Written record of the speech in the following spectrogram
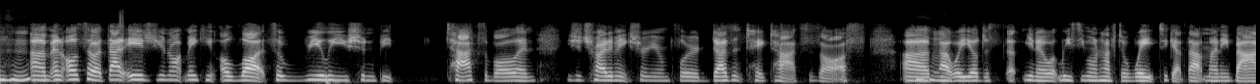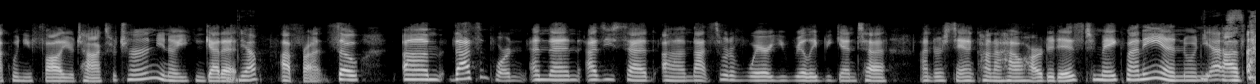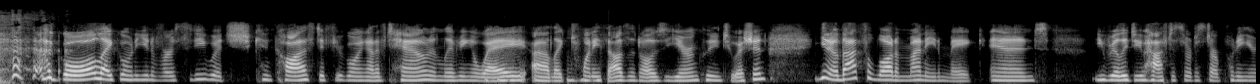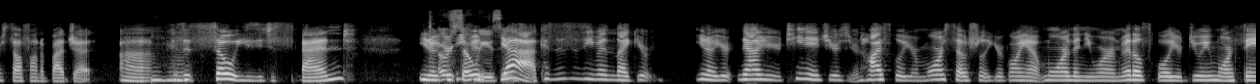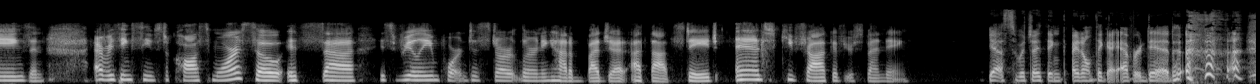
Mm-hmm. Um, and also at that age, you're not making a lot, so really you shouldn't be taxable and you should try to make sure your employer doesn't take taxes off uh, mm-hmm. that way you'll just uh, you know at least you won't have to wait to get that money back when you file your tax return you know you can get it yep. up front so um, that's important and then as you said um, that's sort of where you really begin to understand kind of how hard it is to make money. And when you yes. have a goal like going to university, which can cost if you're going out of town and living away, mm-hmm. uh, like mm-hmm. twenty thousand dollars a year, including tuition, you know that's a lot of money to make, and you really do have to sort of start putting yourself on a budget because um, mm-hmm. it's so easy to spend. You know, oh, you're so even, easy. Yeah, because this is even like you're you know you're now you're your teenage years you're in high school you're more social you're going out more than you were in middle school you're doing more things and everything seems to cost more so it's uh, it's really important to start learning how to budget at that stage and to keep track of your spending Yes, which I think I don't think I ever did.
